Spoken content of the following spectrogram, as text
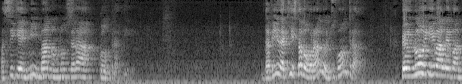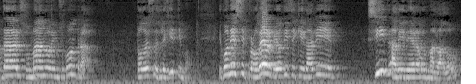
Así que mi mano no será contra ti. David aquí estaba orando en su contra, pero no iba a levantar su mano en su contra. Todo esto es legítimo. Y con ese proverbio dice que David si David era un malvado,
